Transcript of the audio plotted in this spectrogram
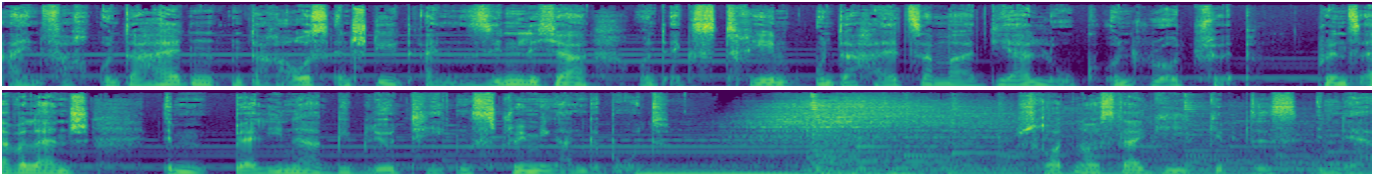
einfach unterhalten und daraus entsteht ein sinnlicher und extrem unterhaltsamer Dialog und Roadtrip. Prince Avalanche im Berliner Bibliotheken Streaming-Angebot. Schrottnostalgie gibt es in der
